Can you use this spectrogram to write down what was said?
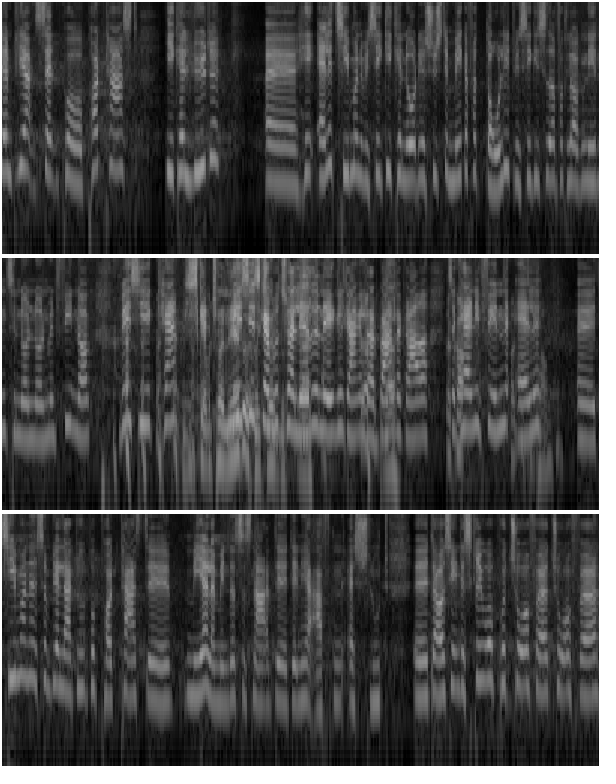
den bliver sendt på podcast. I kan lytte øh, alle timerne, hvis ikke I kan nå det. Jeg synes, det er mega for dårligt, hvis ikke I sidder fra klokken 19 til 00, men fint nok. Hvis I kan, Hvis I skal på toilettet, hvis I skal på toilettet ja. en enkelt gang, eller der er et barn, Ja. der græder, så, Så kan I finde alle øh, timerne, som bliver lagt ud på podcast, øh, mere eller mindre, så snart øh, den her aften er slut. Øh, der er også en, der skriver på 42 42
